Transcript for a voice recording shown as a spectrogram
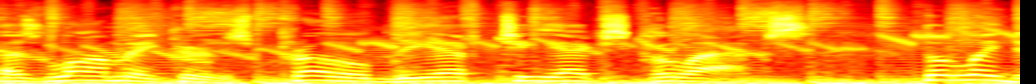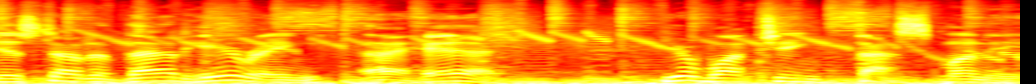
as lawmakers probe the FTX collapse. The latest out of that hearing ahead. You're watching Fast Money,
